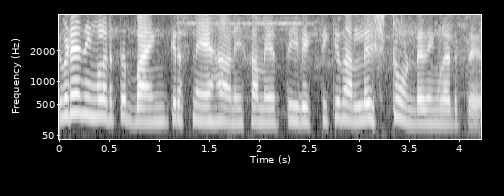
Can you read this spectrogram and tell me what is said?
ഇവിടെ നിങ്ങളടുത്ത് ഭയങ്കര സ്നേഹമാണ്. ഈ സമയത്ത് ഈ വ്യക്തിക്ക് നല്ല ഇഷ്ടമുണ്ട് നിങ്ങളടുത്ത്.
